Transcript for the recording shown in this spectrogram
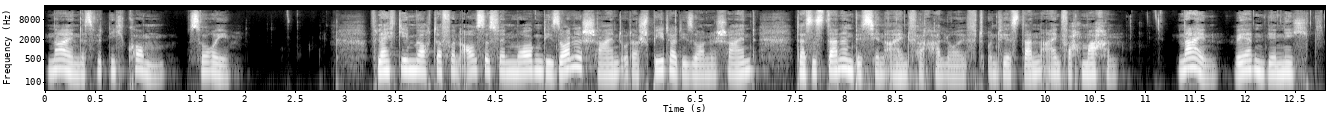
Nein, das wird nicht kommen. Sorry. Vielleicht gehen wir auch davon aus, dass wenn morgen die Sonne scheint oder später die Sonne scheint, dass es dann ein bisschen einfacher läuft und wir es dann einfach machen. Nein, werden wir nicht.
